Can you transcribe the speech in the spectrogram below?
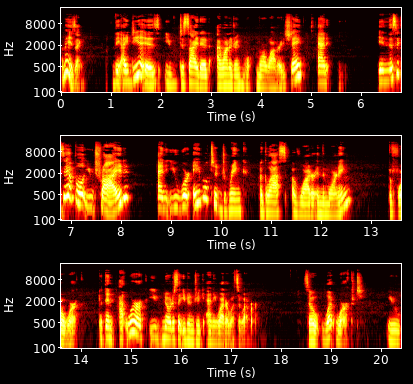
amazing. The idea is you've decided, I want to drink more water each day. And in this example, you tried and you were able to drink a glass of water in the morning before work. But then at work, you notice that you didn't drink any water whatsoever. So, what worked? You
